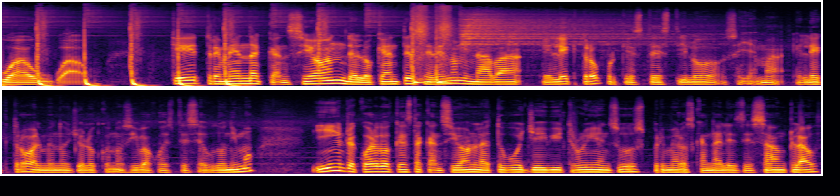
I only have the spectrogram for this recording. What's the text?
Wow, wow. Qué tremenda canción de lo que antes se denominaba electro, porque este estilo se llama electro, al menos yo lo conocí bajo este seudónimo. Y recuerdo que esta canción la tuvo JB3 en sus primeros canales de SoundCloud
